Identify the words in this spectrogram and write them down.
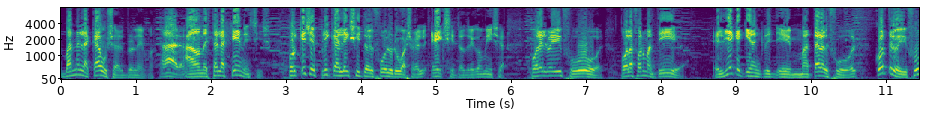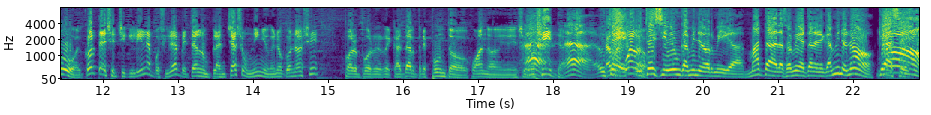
van a la causa del problema. Claro. A donde está la génesis. ¿Por qué se explica el éxito del fútbol uruguayo? El éxito, entre comillas. Por el baby fútbol, por la formativa. El día que quieran eh, matar al fútbol, corte el fútbol, corte a ese chiquilín la posibilidad de petarle un planchazo a un niño que no conoce por, por rescatar tres puntos jugando en cebollita. Ah, ¿Estamos de Usted, si ve un camino de hormigas, ¿mata a las hormigas que están en el camino? No. ¿Qué No, hace? va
